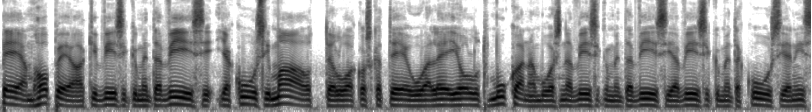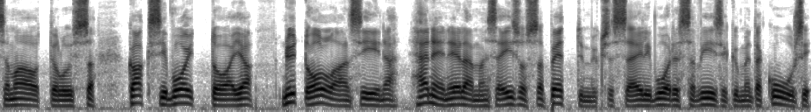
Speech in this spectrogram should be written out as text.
PM hopeaakin 55 ja kuusi maaottelua, koska TUL ei ollut mukana vuosina 55 ja 56 ja niissä maaotteluissa kaksi voittoa ja nyt ollaan siinä hänen elämänsä isossa pettymyksessä eli vuodessa 56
